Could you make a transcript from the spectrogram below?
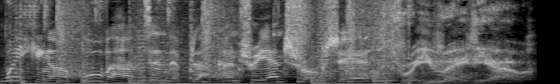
waking up Wolverhampton, the Black Country, and Shropshire. Free Radio.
